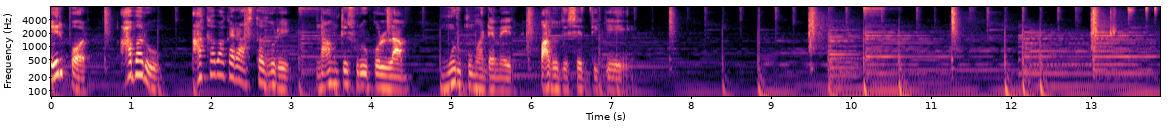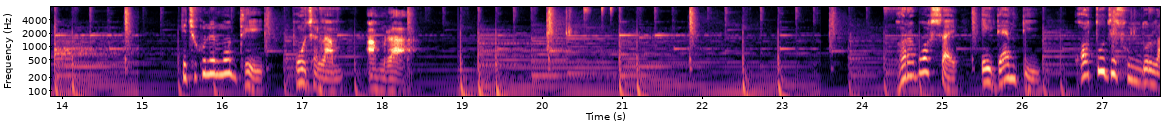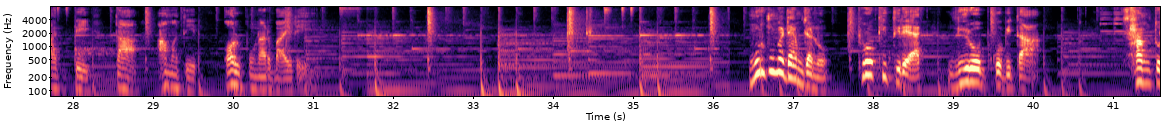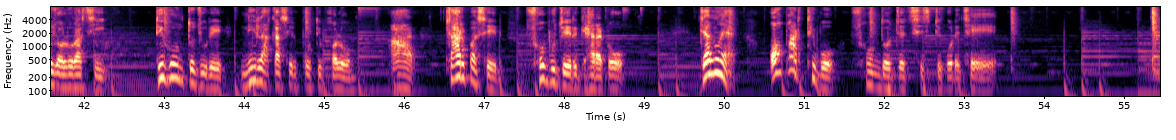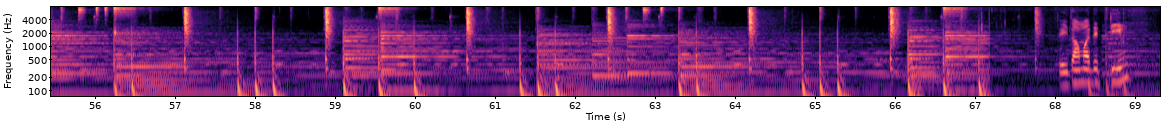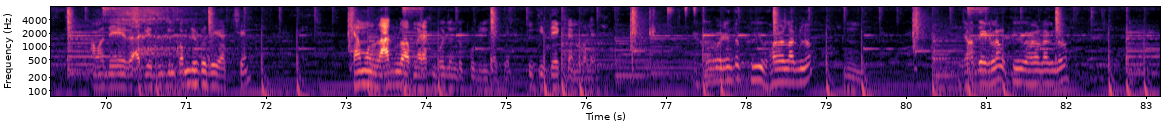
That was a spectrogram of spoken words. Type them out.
এরপর আবারও আঁকা বাঁকা রাস্তা ধরে নামতে শুরু করলাম মুরকুমা ড্যামের পাদদেশের দিকে। কিছুক্ষণের মধ্যেই পৌঁছালাম আমরা। ভরা বর্ষায় এই ড্যামটি কত যে সুন্দর লাগবে তা আমাদের কল্পনার বাইরে। মুরগুমে ড্যাম যেন প্রকৃতির এক নীরব কবিতা। শান্ত জলরাশি, দিগন্ত জুড়ে নীল আকাশের প্রতিফলন আর চারপাশের সবুজের ঘেরাটো যেন এক অপার্থিব সৌন্দর্যের সৃষ্টি করেছে। এই তো আমাদের টিম আমাদের আজকে দুদিন কমপ্লিট হতে যাচ্ছে। কেমন লাগল আপনার এখন পর্যন্ত পুরুলিয়াতে কি কি দেখলেন বলে এখন পর্যন্ত খুবই ভালো লাগল। হুম। যা দেখলাম খুবই ভালো লাগল।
